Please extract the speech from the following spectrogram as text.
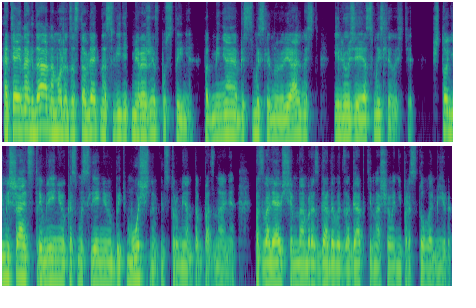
Хотя иногда она может заставлять нас видеть миражи в пустыне, подменяя бессмысленную реальность иллюзией осмысленности, что не мешает стремлению к осмыслению быть мощным инструментом познания, позволяющим нам разгадывать загадки нашего непростого мира.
